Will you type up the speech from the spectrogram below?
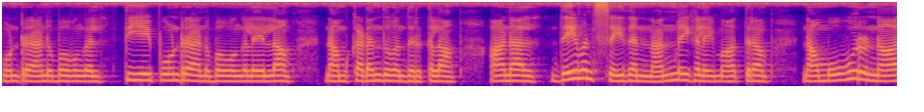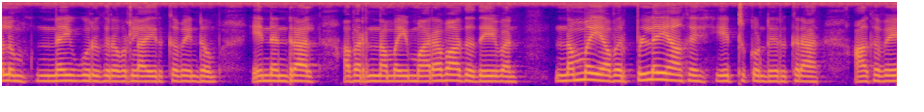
போன்ற அனுபவங்கள் தீயை போன்ற அனுபவங்களை எல்லாம் நாம் கடந்து வந்திருக்கலாம். ஆனால் தேவன் செய்த நன்மைகளை மாத்திரம் நாம் ஒவ்வொரு நாளும் நினைவுறுகிறவர்களாக இருக்க வேண்டும். ஏனென்றால் அவர் நம்மை மறவாத தேவன். நம்மை அவர் பிள்ளையாக ஏற்றுக்கொண்டு இருக்கிறார் ஆகவே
